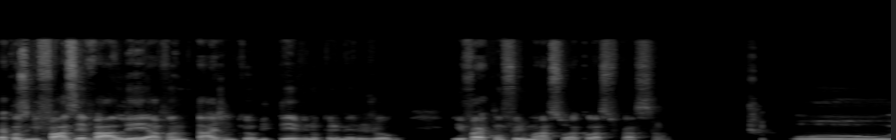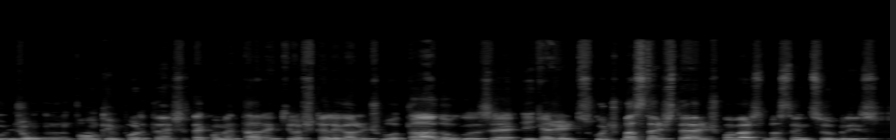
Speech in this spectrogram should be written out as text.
vai conseguir fazer valer a vantagem que obteve no primeiro jogo e vai confirmar a sua classificação. O, de um, um, ponto importante até comentar aqui, eu acho que é legal a gente botar, Douglas, é, e que a gente discute bastante, até, a gente conversa bastante sobre isso,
